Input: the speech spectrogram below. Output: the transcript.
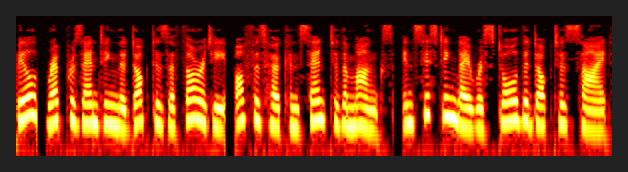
Bill, representing the doctor's authority, offers her consent to the monks, insisting they restore the doctor's sight.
